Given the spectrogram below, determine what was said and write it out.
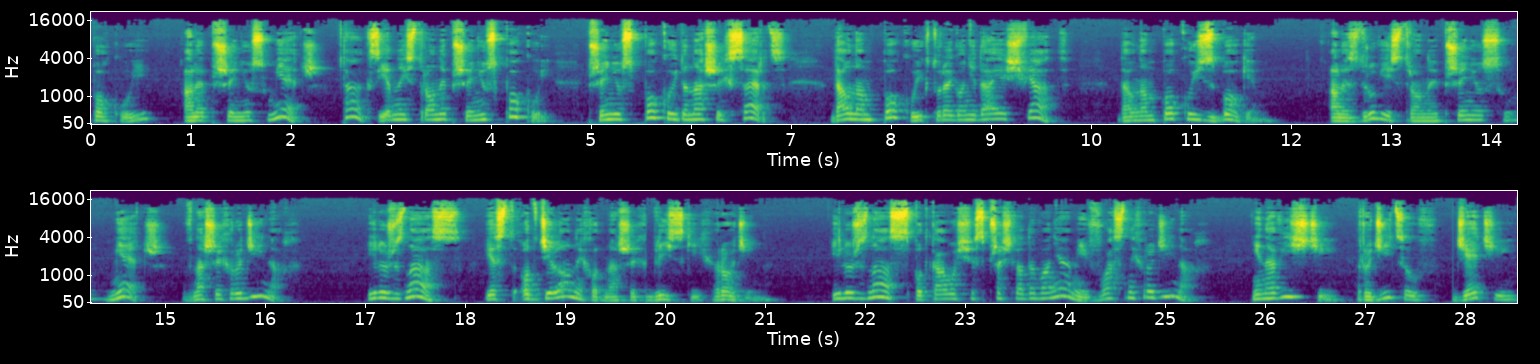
pokój, ale przyniósł miecz. Tak, z jednej strony przyniósł pokój, przyniósł pokój do naszych serc, dał nam pokój, którego nie daje świat, dał nam pokój z Bogiem, ale z drugiej strony przyniósł miecz w naszych rodzinach. Iluż z nas jest oddzielonych od naszych bliskich rodzin? Iluż z nas spotkało się z prześladowaniami w własnych rodzinach, nienawiści rodziców, dzieci,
